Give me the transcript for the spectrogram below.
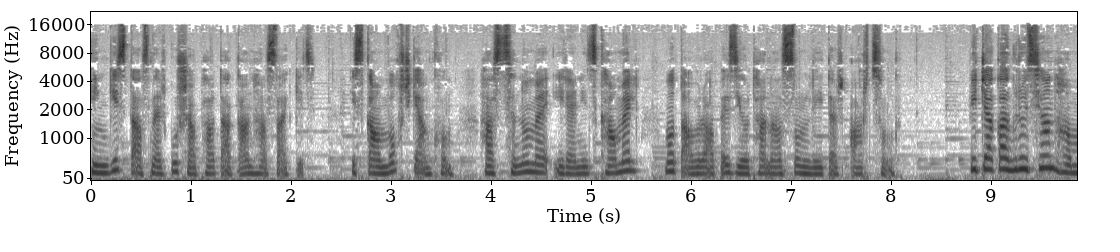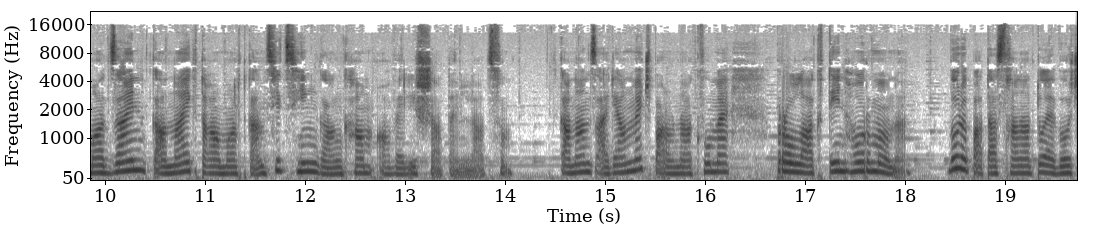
5-ից 12 շաբաթական հասակից իսկ ամբողջ կյանքում հասցնում է իրենից քամել մոտավորապես 70 լիտր արցունք։ Վիճակագրության համաձայն կանայք տղամարդկանցից 5 անգամ ավելի շատ են լացում։ Կանանց արյան մեջ պարունակվում է պրոլակտին հորմոնը, որը պատասխանատու է ոչ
